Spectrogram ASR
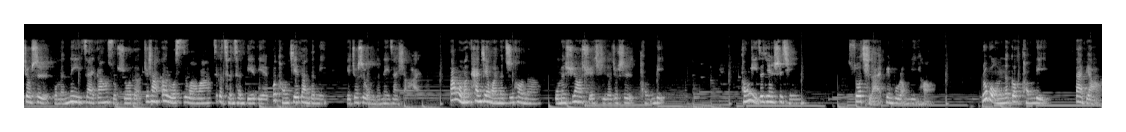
就是我们内在刚刚所说的，就像俄罗斯娃娃这个层层叠叠、不同阶段的你，也就是我们的内在小孩。当我们看见完了之后呢，我们需要学习的就是同理。同理这件事情。说起来并不容易哈。如果我们能够同理，代表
